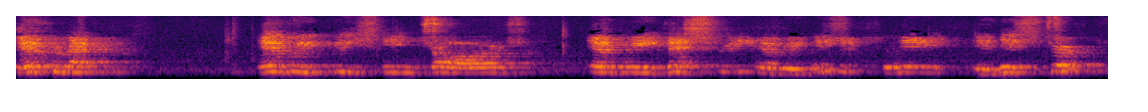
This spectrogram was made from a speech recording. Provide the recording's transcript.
every rector, every priest in charge, every vestry, every bishop's committee in this church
